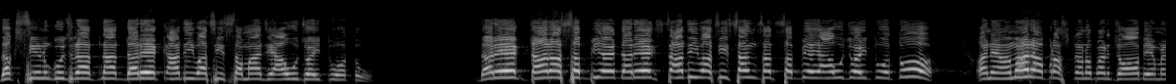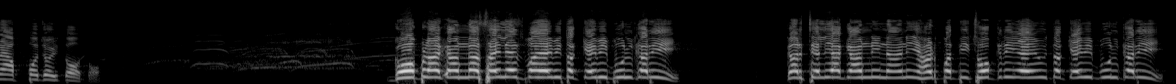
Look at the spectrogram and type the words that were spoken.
દક્ષિણ ગુજરાતના દરેક આદિવાસી સમાજે આવું જોઈતું હતું. દરેક ધારાસભ્ય દરેક આદિવાસી સંસદ સભ્યએ આવું જોઈતું હતું અને અમારા પ્રશ્નનો પણ જવાબ એમણે આપવો જોઈતો હતો. ગોપડા ગામના શૈલેષભાઈ એવી તો કેવી ભૂલ કરી? કરચેલિયા ગામની નાની હળપતિ છોકરી એવી તો કેવી ભૂલ કરી?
